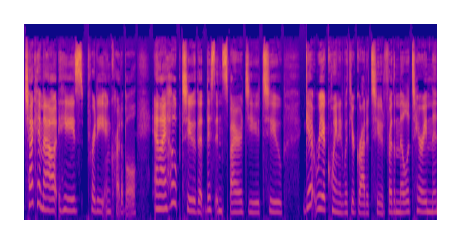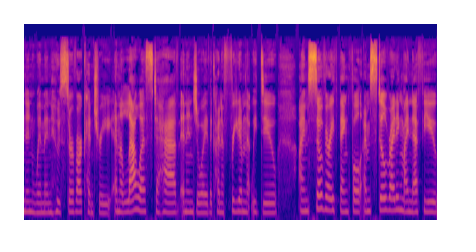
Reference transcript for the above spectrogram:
check him out. He's pretty incredible. And I hope too that this inspired you to get reacquainted with your gratitude for the military men and women who serve our country and allow us to have and enjoy the kind of freedom that we do. I'm so very thankful. I'm still writing my nephew.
